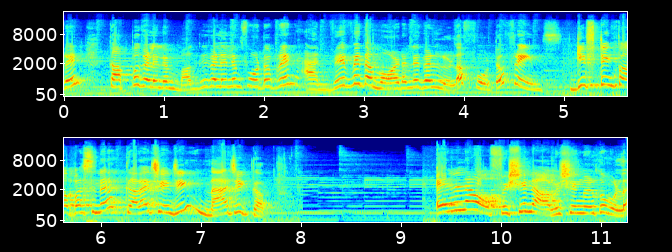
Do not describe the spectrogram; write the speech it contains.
പ്രിന്റ് കപ്പുകളിലും മഗ്ഗുകളിലും ഫോട്ടോ പ്രിന്റ് ആൻഡ് വിവിധ മോഡലുകളിലുള്ള ഫോട്ടോ ഫ്രെയിംസ് ഗിഫ്റ്റിംഗ് പർപ്പസിന് കളർ ചേഞ്ചിങ് മാജിക് കപ്പ് എല്ലാ ഒഫീഷ്യൽ ആവശ്യങ്ങൾക്കുമുള്ള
